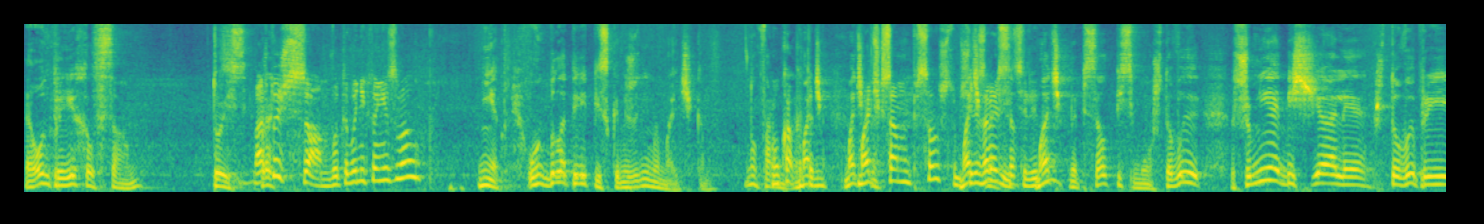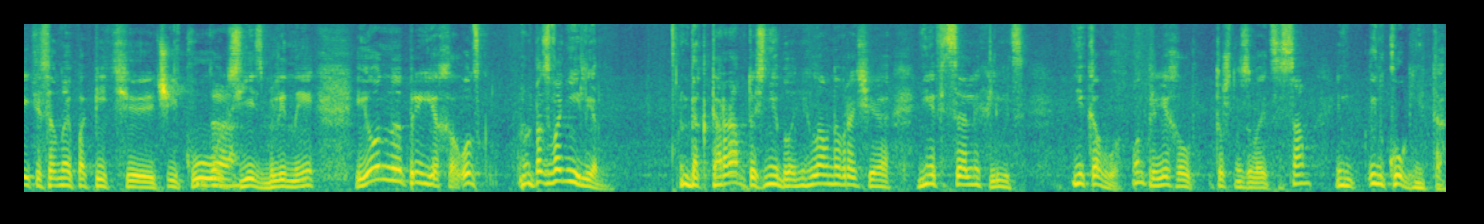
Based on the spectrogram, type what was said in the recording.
Он приехал сам. То есть... А что значит сам? Вот его никто не звал? Нет, он, была переписка между ним и мальчиком. Ну, формально. ну как мальчик, это? Мальчик, мальчик сам написал, что мальчик через написал, родителей? Мальчик да? написал письмо, что вы, что мне обещали, что вы приедете со мной попить э, чайку, да. съесть блины. И он приехал. Он позвонили докторам, то есть не было ни главного врача, ни официальных лиц, никого. Он приехал, то, что называется, сам, инкогнито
